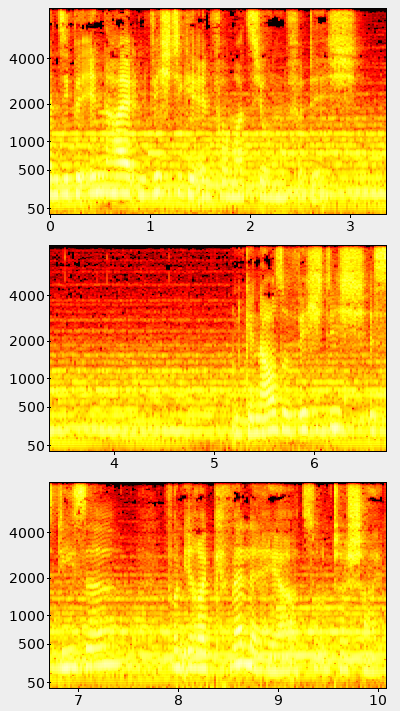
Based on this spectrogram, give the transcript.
Denn sie beinhalten wichtige Informationen für dich. Und genauso wichtig ist diese von ihrer Quelle her zu unterscheiden.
